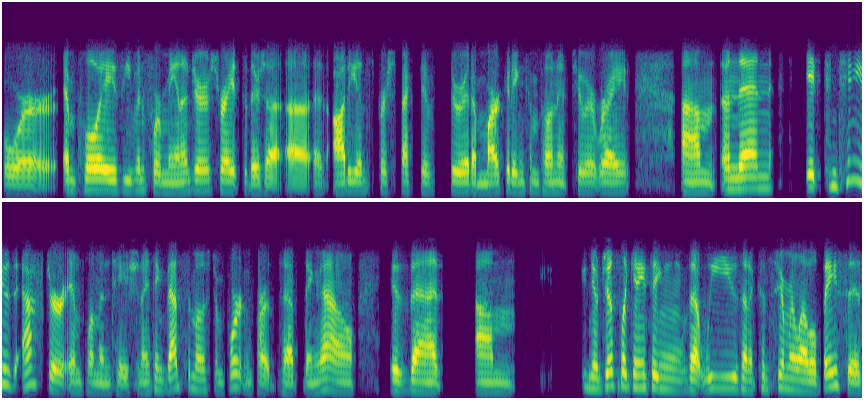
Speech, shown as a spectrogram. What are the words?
for employees, even for managers, right? So there's a, a an audience perspective through it, a marketing component to it, right? Um, and then it continues after implementation. I think that's the most important part that's happening now is that um, you know just like anything that we use on a consumer level basis,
